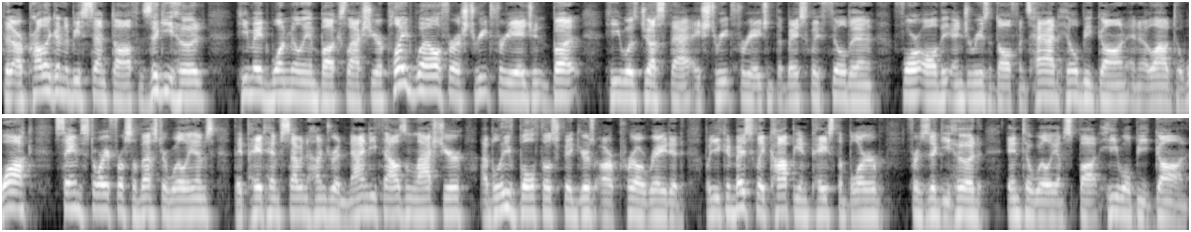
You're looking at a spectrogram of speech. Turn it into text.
that are probably going to be sent off. Ziggy Hood, he made 1 million bucks last year. Played well for a street free agent, but he was just that, a street free agent that basically filled in for all the injuries the Dolphins had. He'll be gone and allowed to walk. Same story for Sylvester Williams. They paid him 790,000 last year. I believe both those figures are prorated, but you can basically copy and paste the blurb for Ziggy Hood into Williams' spot. He will be gone.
